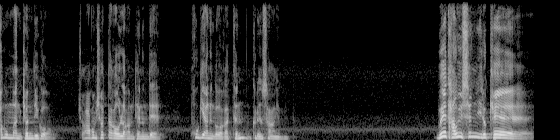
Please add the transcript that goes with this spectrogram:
조금만 견디고 조금 쉬었다가 올라가면 되는데 포기하는 것과 같은 그런 상황입니다. 왜 다윗은 이렇게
